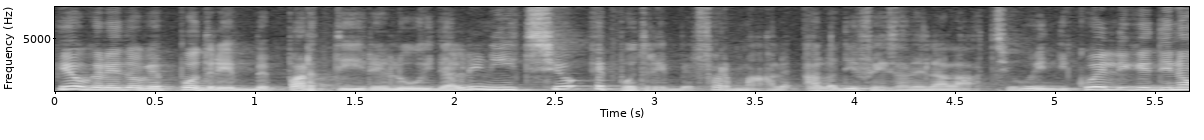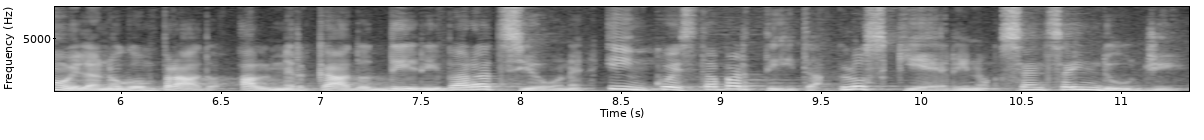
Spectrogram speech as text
Io credo che potrebbe partire lui dall'inizio e potrebbe far male alla difesa della Lazio. Quindi quelli che di noi l'hanno comprato al mercato di riparazione in questa partita lo schierino senza indugi.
